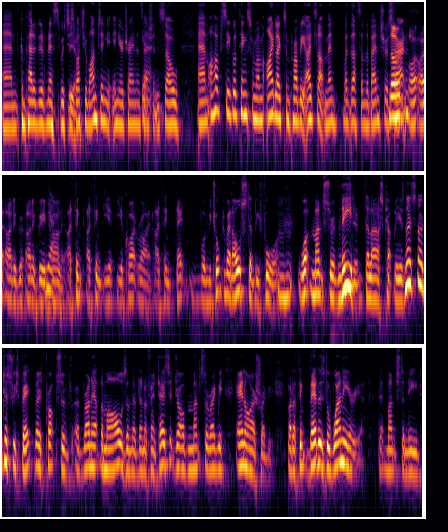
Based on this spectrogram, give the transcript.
um, competitiveness, which is Yeah. what you want in in your training Yeah. sessions. So um, I hope to see good things from him. I'd like to probably I'd slot him in, whether that's on the bench or No, starting. I, I, I'd agree. I'd agree Yeah. entirely. I think I think you, you're quite right. I think that when we talked about Ulster before, Mm-hmm. what Munster have needed the last couple of years. No, it's no disrespect. Those props have, have run out the miles, and they've done a fantastic job in Munster rugby and Irish rugby. But I think that is the one area that Munster need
